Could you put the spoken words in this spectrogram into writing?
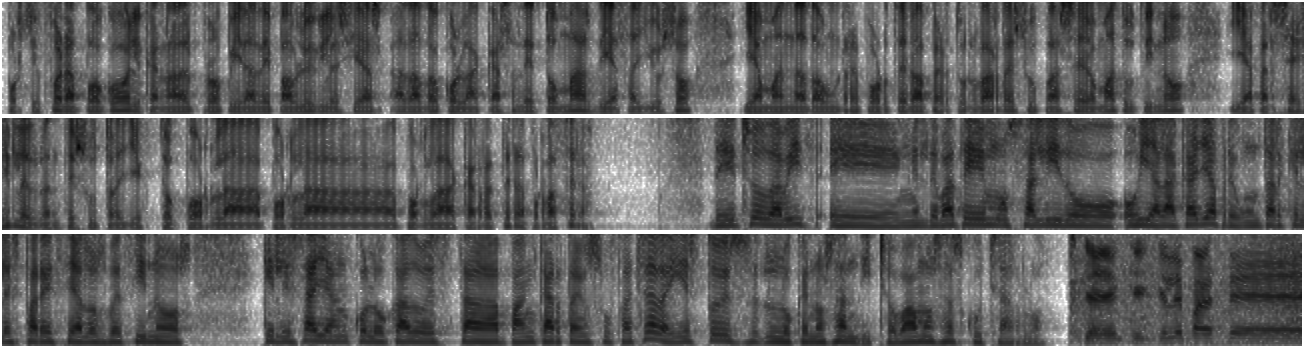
Por si fuera poco, el canal propiedad de Pablo Iglesias ha dado con la casa de Tomás Díaz Ayuso y ha mandado a un reportero a perturbarle su paseo matutino y a perseguirle durante su trayecto por la, por la, por la carretera, por la acera. De hecho, David, eh, en el debate hemos salido hoy a la calle a preguntar qué les parece a los vecinos que les hayan colocado esta pancarta en su fachada y esto es lo que nos han dicho. Vamos a escucharlo. ¿Qué, le parece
